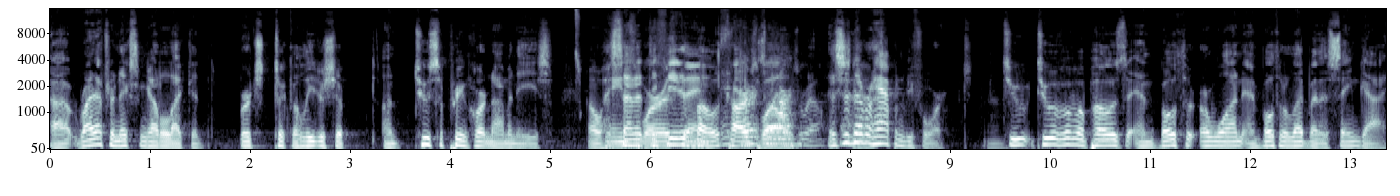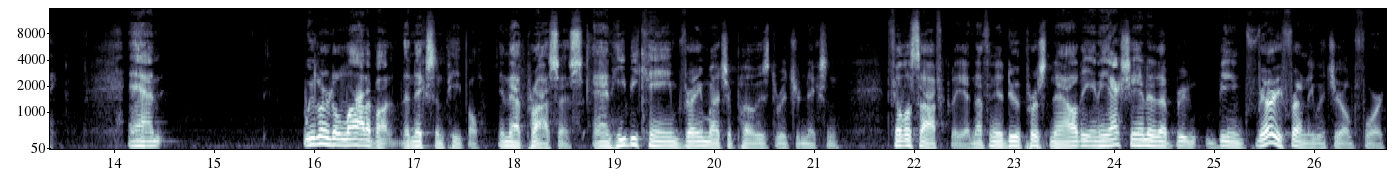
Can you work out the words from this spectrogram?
uh, right after Nixon got elected, Birch took the leadership on two Supreme Court nominees. Oh, the Senate Haynsworth defeated and both. Carswell. Carswell. This has never happened before. Two two of them opposed, and both are won, and both are led by the same guy. And we learned a lot about the Nixon people in that process, and he became very much opposed to Richard Nixon philosophically. It had nothing to do with personality, and he actually ended up being very friendly with Gerald Ford.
